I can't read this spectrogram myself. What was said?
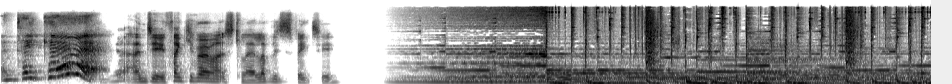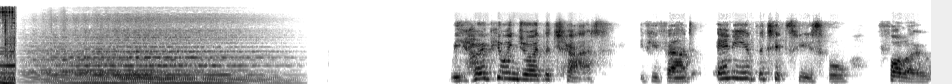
and take care. Yeah, and you. Thank you very much, Claire. Lovely to speak to you. We hope you enjoyed the chat. If you found any of the tips useful, follow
